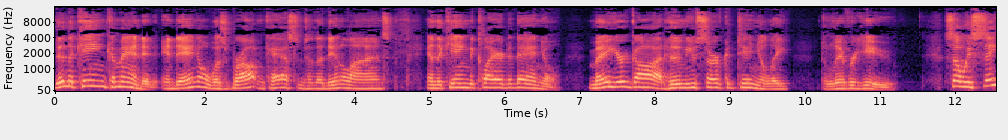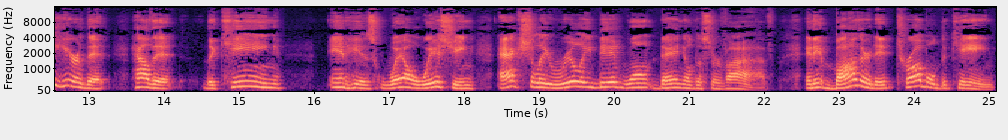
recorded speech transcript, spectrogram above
Then the king commanded, and Daniel was brought and cast into the den of lions. And the king declared to Daniel, May your God, whom you serve continually, deliver you. So we see here that how that the king in his well wishing actually really did want Daniel to survive. And it bothered, it troubled the king,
